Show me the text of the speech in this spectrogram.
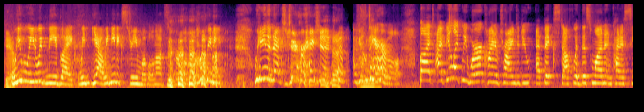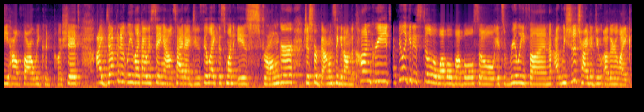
Yeah. We, we would need like, we yeah, we need extreme Wubble, not super Wubble. we need, we need the next generation. I feel terrible. But I feel like we were kind of trying to do epic stuff with this one and kind of see how far we could push it. I definitely, like I was saying outside, I do feel like this one is stronger just for bouncing it on the concrete. I feel like it is still a Wubble bubble, so it's really fun. I, we should have tried to do other like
